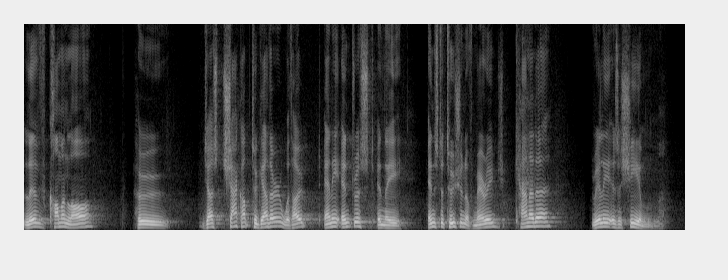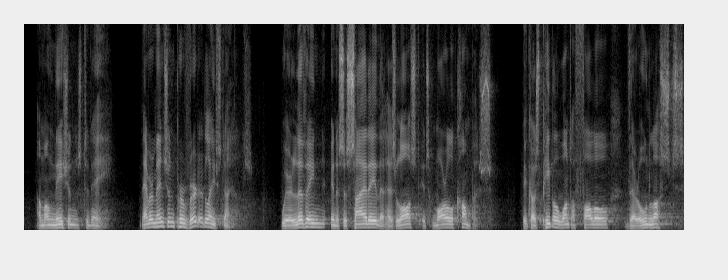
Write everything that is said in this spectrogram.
live common law, who just shack up together without any interest in the institution of marriage, Canada really is a shame among nations today. Never mention perverted lifestyles. We're living in a society that has lost its moral compass because people want to follow their own lusts.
